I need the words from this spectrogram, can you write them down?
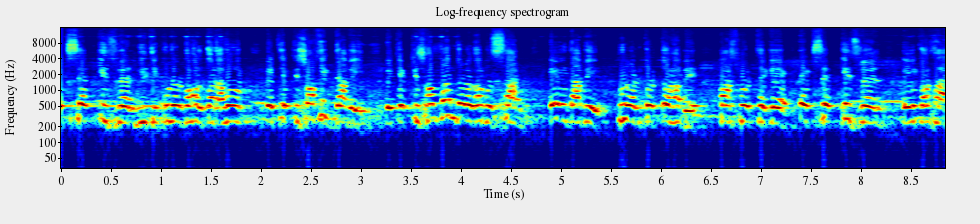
এক্সেপ্ট ইসরায়েল নীতি পুনর্বহাল করা হোক, এটি একটি সঠিক দাবি, এটি একটি সম্মানজনক অবস্থান, এই দাবি পূরণ করতে হবে। পাসপোর্ট থেকে এক্সেপ্ট ইসরায়েল এই কথা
